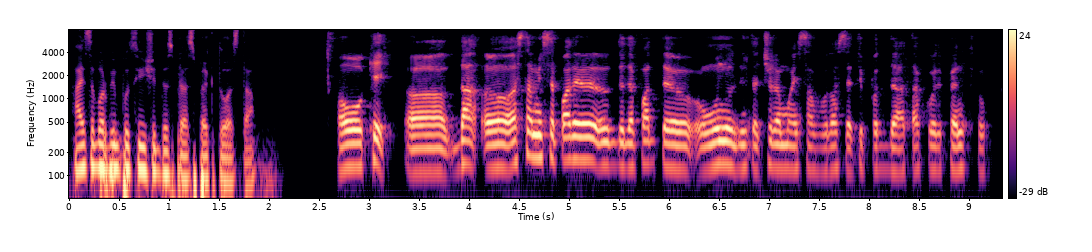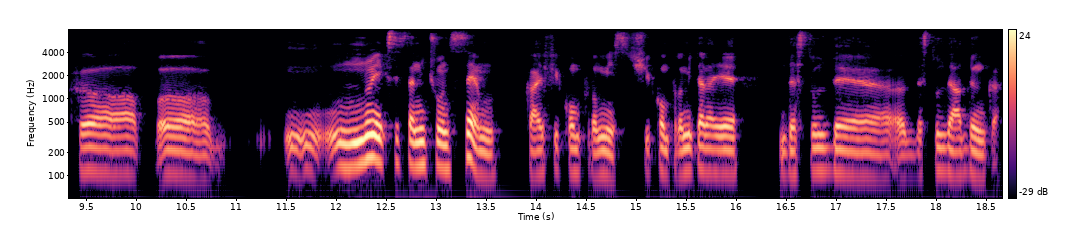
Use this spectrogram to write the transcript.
Hai să vorbim puțin și despre aspectul ăsta. Ok, uh, da, uh, asta mi se pare de departe unul dintre cele mai savuroase tipuri de atacuri pentru că uh, nu există niciun semn că ai fi compromis și compromiterea e destul de, destul de adâncă.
